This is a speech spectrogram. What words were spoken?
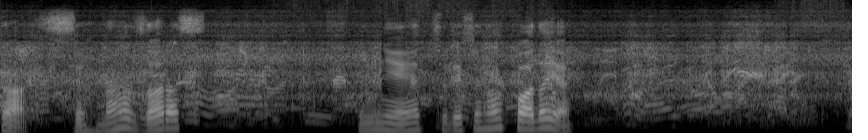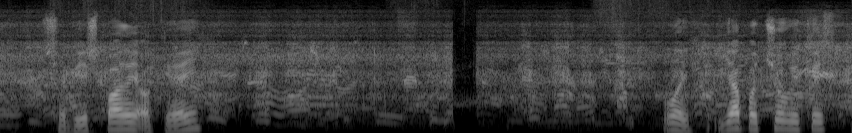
Так, сигнал зараз. Ні, сюди сигнал падає. Ще більш падає, окей. Ой, я почув якийсь.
